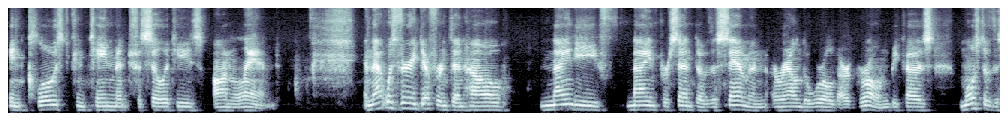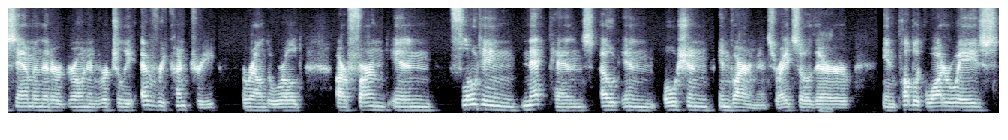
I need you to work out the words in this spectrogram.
in closed containment facilities on land. And that was very different than how 99% of the salmon around the world are grown because most of the salmon that are grown in virtually every country around the world are farmed in floating net pens out in ocean environments, right? So they're in public waterways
